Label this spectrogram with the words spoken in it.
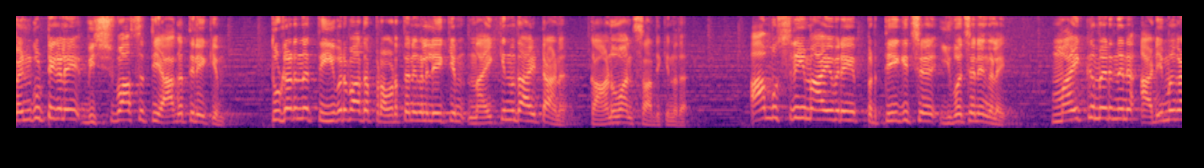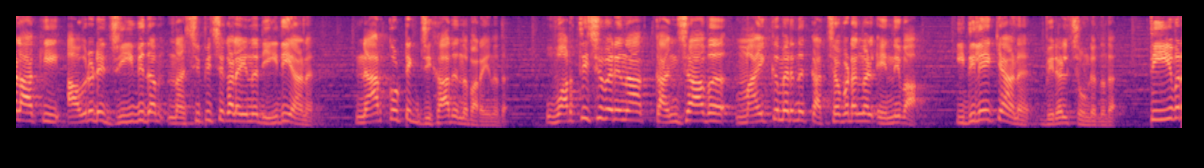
പെൺകുട്ടികളെ വിശ്വാസത്യാഗത്തിലേക്കും തുടർന്ന് തീവ്രവാദ പ്രവർത്തനങ്ങളിലേക്കും നയിക്കുന്നതായിട്ടാണ് കാണുവാൻ സാധിക്കുന്നത്. ആ മുസ്ലിം ആയവരെ പ്രത്യേകിച്ച് യുവജനങ്ങളെ മയക്കുമരുന്നിന് അടിമകളാക്കി അവരുടെ ജീവിതം നശിപ്പിച്ചു കളയുന്ന രീതിയാണ് നാർക്കോട്ടിക് ജിഹാദ് എന്ന് പറയുന്നത്. വർദ്ധിച്ചു വരുന്ന കഞ്ചാവ് മയക്കുമരുന്ന് കച്ചവടങ്ങൾ എന്നിവ ഇതിലേക്കാണ് വിരൽ ചൂണ്ടുന്നത്. തീവ്ര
